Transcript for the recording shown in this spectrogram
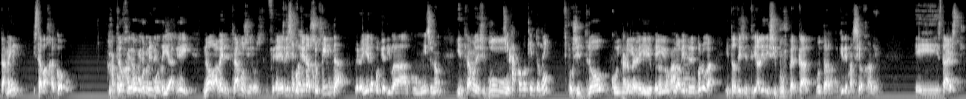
también estaba Jacobo. Entró Jacobo, Jacobo el que mismo día, gay. No, a ver, entramos, y, os- él que dice porque fue era su quinta, pero ella era porque iba con eso, ¿no? Y entramos y dice. Si Jacobo, ¿quién tomé? Pues entró con Claro, pero y, y- y- pedido prórroga. Entonces entré ali y dije, buf, percal, puta, aquí demasiado jaleo. Y está este,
